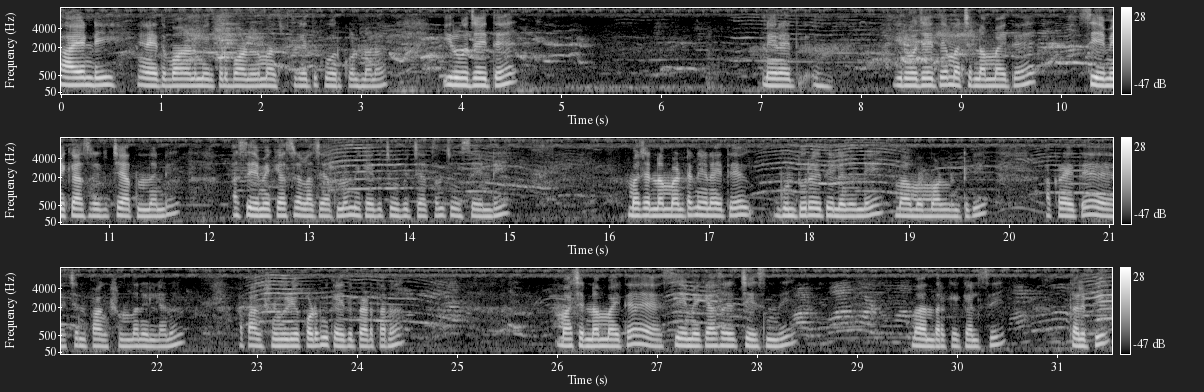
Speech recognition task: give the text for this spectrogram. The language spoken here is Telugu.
హాయ్ అండి. నేనైతే బాగున్నాను. మీరు కూడా బాగున్నాను మనస్ఫూర్తిగా అయితే కోరుకుంటున్నాను. ఈరోజైతే నేనైతే ఈరోజైతే మా చిన్నమ్మ అయితే సేమియా క్యాసర్ అయితే చేస్తుందండి. ఆ సేమియా క్యాసర్ ఎలా చేస్తుందో మీకు అయితే చూపించేస్తాను. చూసేయండి. మా చిన్నమ్మ అంటే నేనైతే గుంటూరు అయితే వెళ్ళానండి. మా అమ్మమ్మ వాళ్ళ ఇంటికి. అక్కడైతే చిన్న ఫంక్షన్ ఉందని వెళ్ళాను. ఆ ఫంక్షన్ వీడియో కూడా మీకు అయితే పెడతాను. మా చిన్నమ్మ అయితే సేమియా క్యాసర్ అయితే చేసింది. మా అందరికీ కలిసి కలిపి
